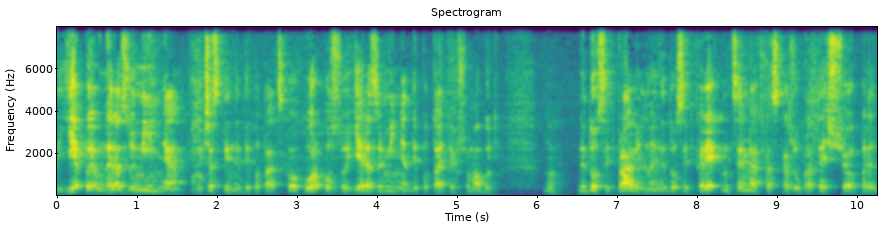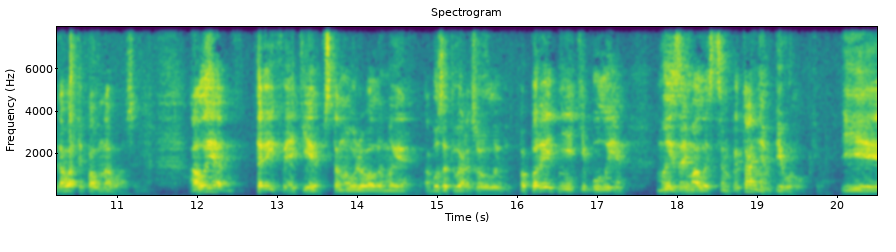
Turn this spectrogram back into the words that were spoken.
Е, Є певне розуміння у частини депутатського корпусу, є розуміння депутатів, що, мабуть, ну, не досить правильно і не досить коректно, це м'яко скажу про те, що передавати повноваження. Але тарифи, які встановлювали ми або затверджували попередні, які були, ми займалися цим питанням півроку. І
